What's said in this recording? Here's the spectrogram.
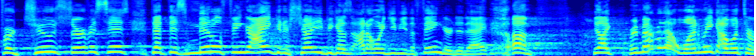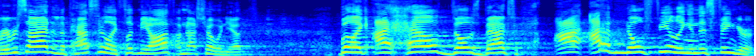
for two services that this middle finger, I ain't gonna show you because I don't wanna give you the finger today. Um, you're like, remember that one week I went to Riverside and the pastor like flipped me off? I'm not showing you. But like I held those bags. I, I have no feeling in this finger.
